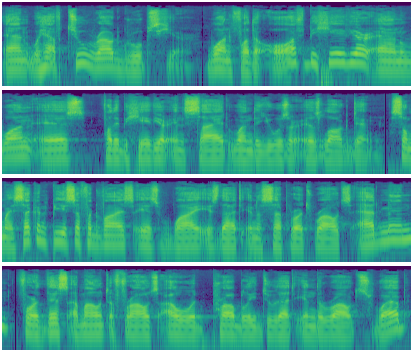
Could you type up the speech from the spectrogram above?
And we have two route groups here. One for the auth behavior and one is for the behavior inside when the user is logged in. So my second piece of advice is why is that in a separate routes admin? For this amount of routes, I would probably do that in the routes web.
